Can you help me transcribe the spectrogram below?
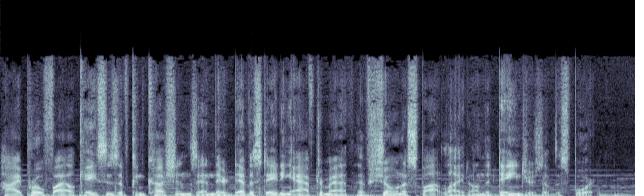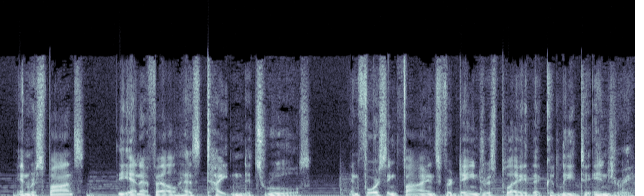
High-profile cases of concussions and their devastating aftermath have shone a spotlight on the dangers of the sport. In response, the NFL has tightened its rules, enforcing fines for dangerous play that could lead to injury.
